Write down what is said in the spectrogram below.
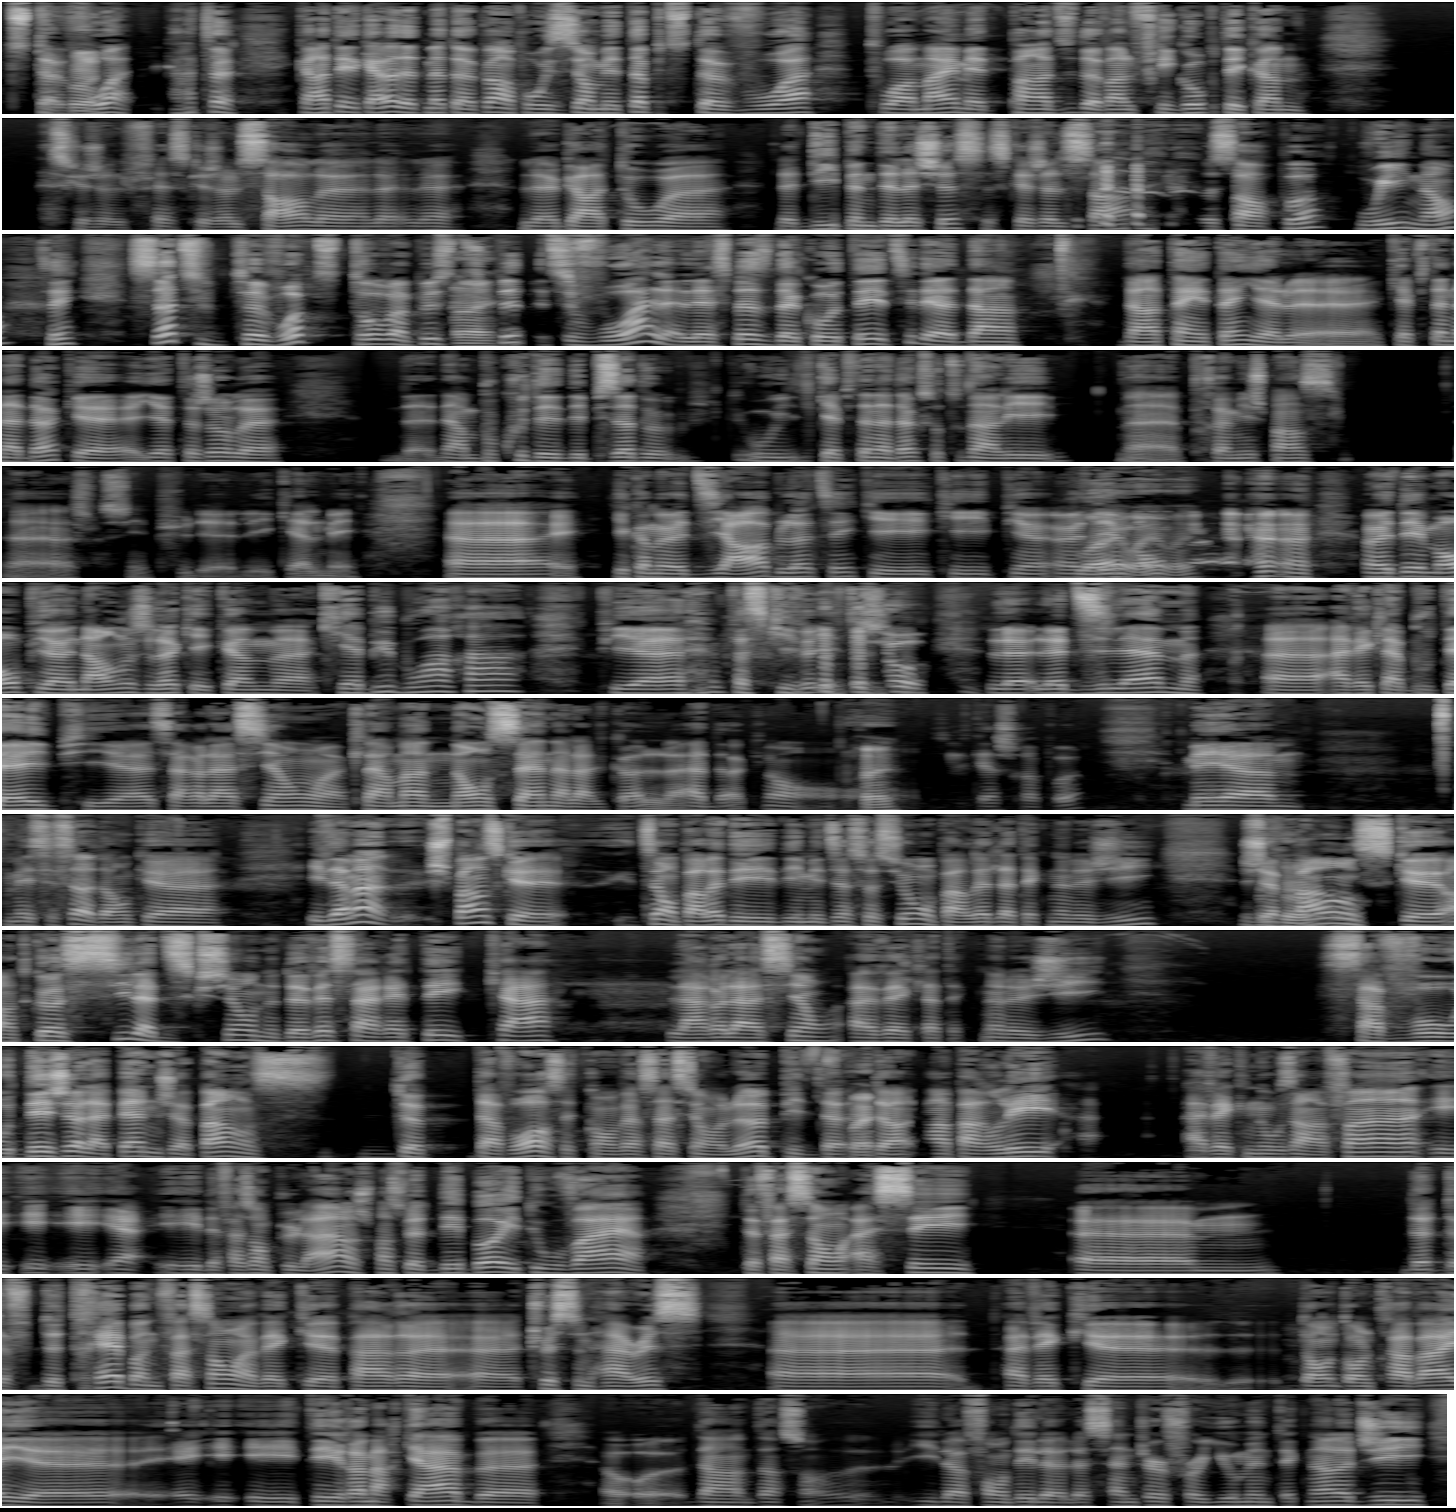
tu te vois. Quand tu es capable de te mettre un peu en position méta, puis tu te vois toi-même être pendu devant le frigo, puis tu es comme est-ce que je le fais? Est-ce que je le sors, le, le, le, gâteau? Euh, le Deep and Delicious, est-ce que je le sors? je le sors pas? Oui, non? Tu sais, ça, tu te vois, puis tu te trouves un peu stupide, tu vois l'espèce de côté, tu sais, dans, dans Tintin, il y a le Capitaine Haddock, euh, il y a toujours le, dans beaucoup d'épisodes où, le Capitaine Haddock, surtout dans les euh, premiers, je pense, euh, je me souviens plus de lesquels, mais euh, il y a comme un diable, tu sais, qui qui puis un, démon, Un, démon puis un ange là qui est comme euh, qui a bu boira, puis euh, parce qu'il y a toujours le, dilemme avec la bouteille puis sa relation clairement non saine à l'alcool, à Doc, là, on, ne le cachera pas. Mais mais c'est ça, donc évidemment, je pense que on parlait des, médias sociaux, on parlait de la technologie. Je mm-hmm. pense que, en tout cas, si la discussion ne devait s'arrêter qu'à la relation avec la technologie, ça vaut déjà la peine, je pense, d'avoir cette conversation-là, puis d'en parler avec nos enfants et, de façon plus large. Je pense que le débat est ouvert de façon assez euh, de, très bonne façon avec euh, par euh, Tristan Harris euh, avec euh, dont, dont, le travail euh, a, été remarquable. Euh, dans, dans son, il a fondé le, le Center for Human Technology.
